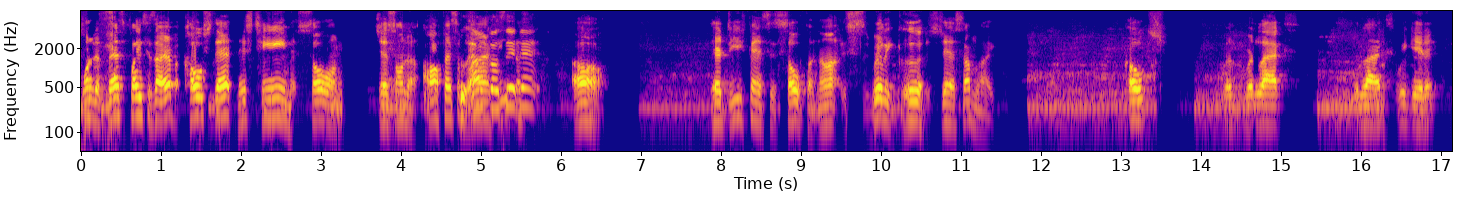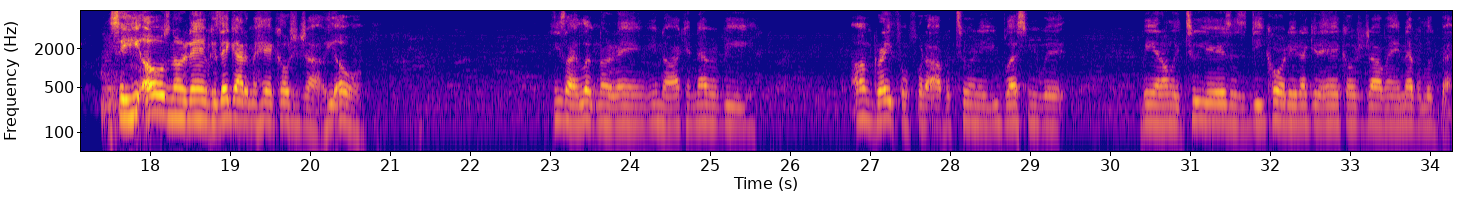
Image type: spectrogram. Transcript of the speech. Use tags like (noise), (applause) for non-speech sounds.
One of the best places I ever coached at. This team is so on just on the offensive Who line. Elko said that? Oh, their defense is so phenomenal. It's really good. It's just I'm like, coach, re- relax, relax. We get it. See, he owes Notre Dame because they got him a head coaching job. He owe him. He's like, look, Notre Dame, you know, I can never be ungrateful for the opportunity you blessed me with. Being only two years as a D coordinator, I get a head coaching job. I ain't never look back.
